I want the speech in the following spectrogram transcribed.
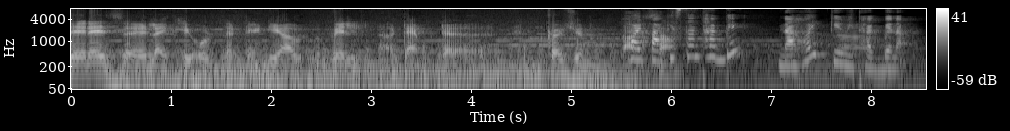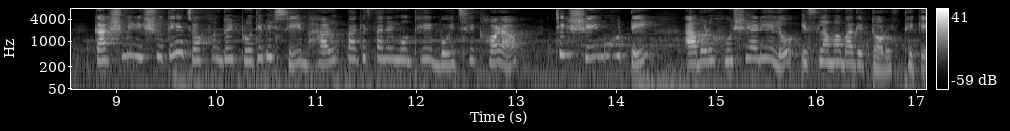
There is a likelihood that India will attempt uh, an incursion in হয়. পাকিস্তান থাকবে না হয় কেউই থাকবে না। কাশ্মীর ইস্যুতে যখন দুই প্রতিবেশী ভারত পাকিস্তানের মধ্যে বইছে খরা ঠিক সেই মুহূর্তেই আবারও হুঁশিয়ারি এলো ইসলামাবাদের তরফ থেকে।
